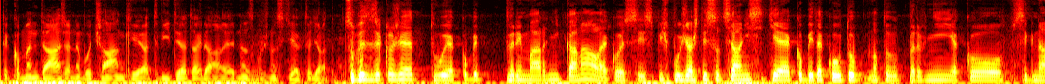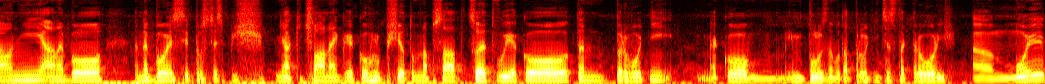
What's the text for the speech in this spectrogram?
ty komentáře nebo články a tweety a tak dále, jedna z možností, jak to dělat. Co bys řekl, že je tu jakoby primární kanál, jako jestli spíš používáš ty sociální sítě jakoby takovou tu, na to první jako signální, anebo, nebo jestli prostě spíš nějaký článek jako hlubší o tom napsat, co je tvůj jako ten prvotní jako impuls, nebo ta prvotní cesta, kterou volíš? Uh, můj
